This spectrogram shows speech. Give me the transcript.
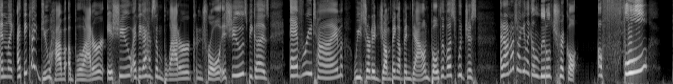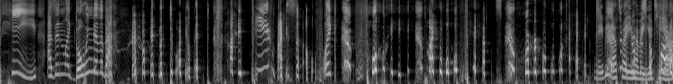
And like I think I do have a bladder issue. I think I have some bladder control issues because every time we started jumping up and down, both of us would just and I'm not talking like a little trickle, a full pee, as in like going to the bathroom in the toilet. I peed myself, like fully. My whole pants were wet. Maybe that's why you There have a UTI. puddle.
